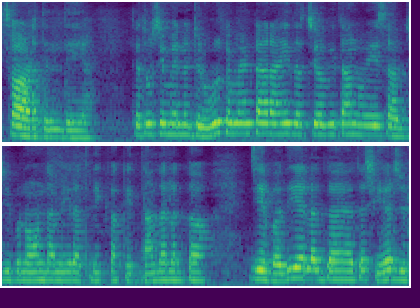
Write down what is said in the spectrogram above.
ਸਾੜ ਦਿੰਦੇ ਆ। ਤੇ ਤੁਸੀਂ ਮੈਨੂੰ ਜਰੂਰ ਕਮੈਂਟਾਂ ਰਾਹੀਂ ਦੱਸਿਓ ਵੀ ਤੁਹਾਨੂੰ ਇਹ ਸਬਜ਼ੀ ਬਣਾਉਣ ਦਾ ਮੇਰਾ ਤਰੀਕਾ ਕਿੱਦਾਂ ਦਾ ਲੱਗਾ। ਜੇ ਵਧੀਆ ਲੱਗਾ ਹੈ ਤਾਂ ਸ਼ੇਅਰ ਜ਼ਰੂਰ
